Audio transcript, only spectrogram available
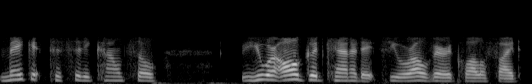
make it to city council, you were all good candidates. You were all very qualified,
